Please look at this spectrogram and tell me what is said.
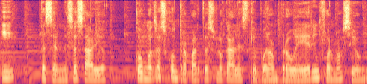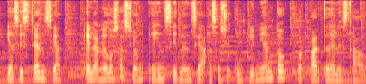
y, de ser necesario, con otras contrapartes locales que puedan proveer información y asistencia en la negociación e incidencia hacia su cumplimiento por parte del Estado.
